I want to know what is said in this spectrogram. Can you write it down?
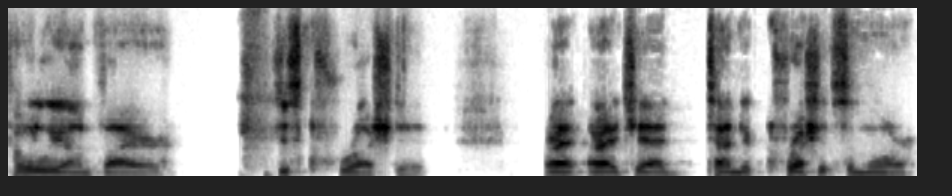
totally on fire. Just crushed it. All right, all right, Chad. Time to crush it some more.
